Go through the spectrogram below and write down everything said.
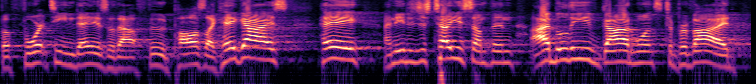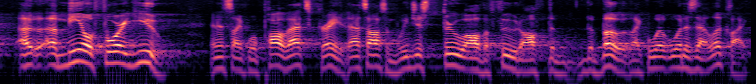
But 14 days without food, Paul's like, hey guys, hey, I need to just tell you something. I believe God wants to provide a, a meal for you. And it's like, well, Paul, that's great. That's awesome. We just threw all the food off the, the boat. Like, what, what does that look like?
